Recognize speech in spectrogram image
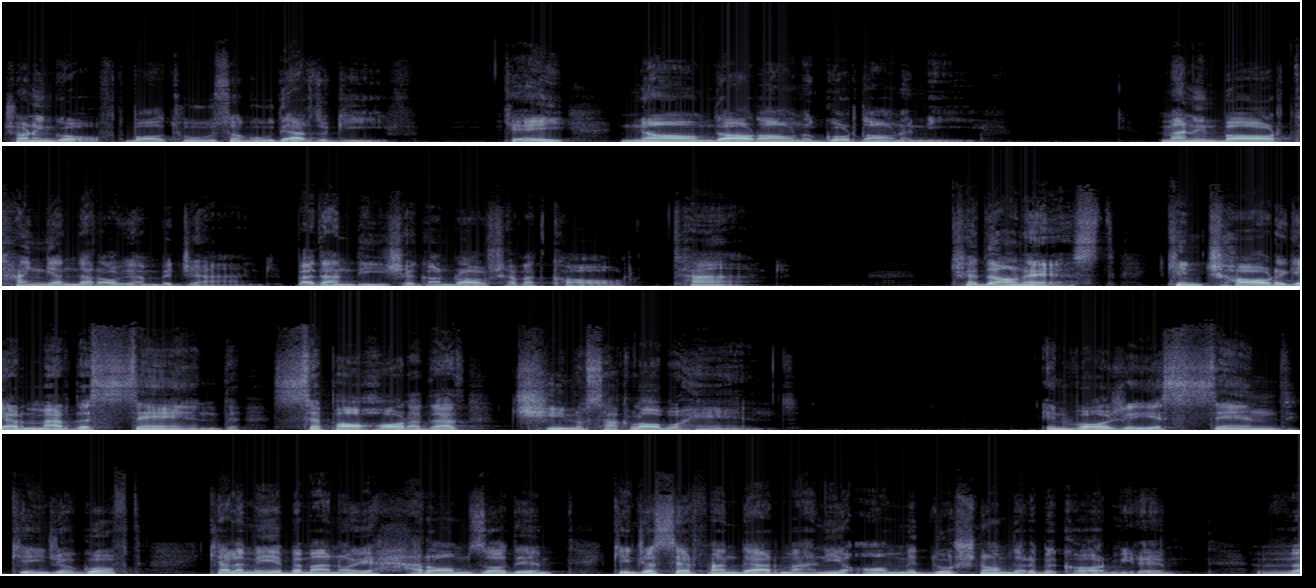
چون این گفت با توس و گودرز و گیف که ای نامداران و گردان نیف من این بار تنگ آیم به جنگ بدن دیشگان را شود کار. تنگ! که دانست که این چارگر مرد سند سپاه هارد از چین و سقلاب و هند. این واژه سند که اینجا گفت کلمه به معنای حرامزاده که اینجا صرفا در معنی عام دشنام داره به کار میره و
